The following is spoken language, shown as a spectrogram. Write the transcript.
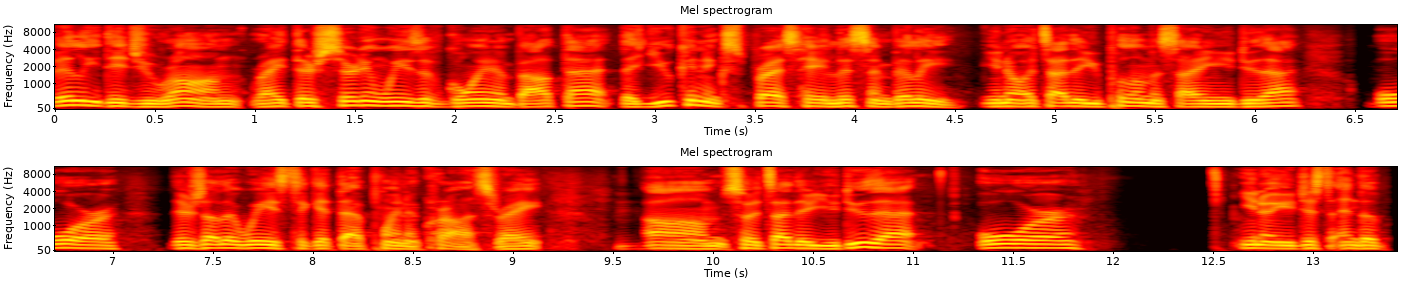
Billy did you wrong, right? There's certain ways of going about that that you can express, hey, listen, Billy, you know, it's either you pull him aside and you do that, or there's other ways to get that point across, right? Mm-hmm. Um, so it's either you do that or you know, you just end up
